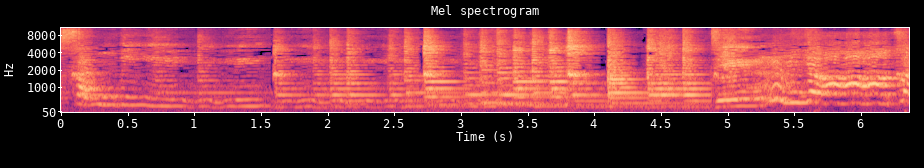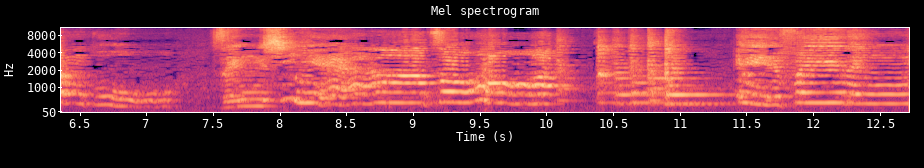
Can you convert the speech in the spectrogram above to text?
生病，人要争过人先走。一飞人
